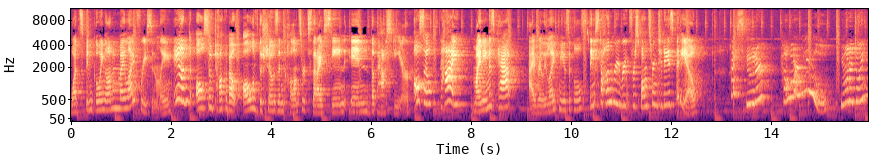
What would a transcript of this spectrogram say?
what's been going on in my life recently, and also talk about all of the shows and concerts that I've seen in the past year. Also, hi, my name is Kat. I really like musicals. Thanks to Hungryroot for sponsoring today's video. Hi, Scooter. How are you? You wanna join me?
